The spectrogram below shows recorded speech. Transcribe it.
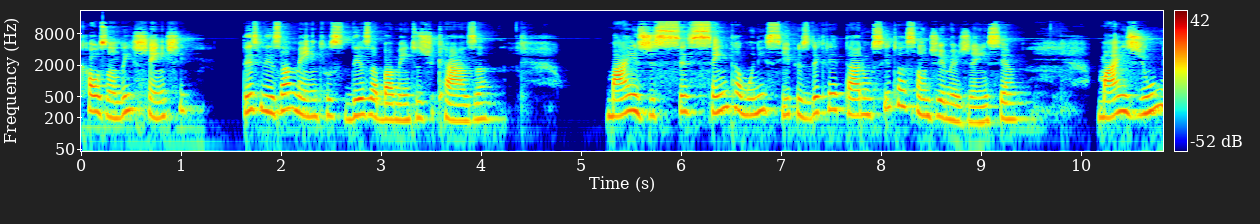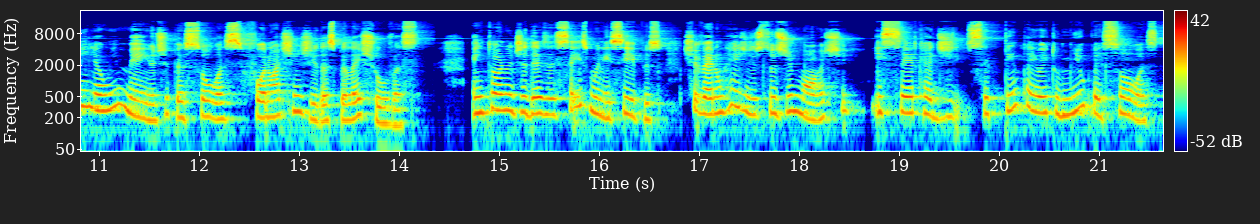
causando enchente, deslizamentos, desabamentos de casa. Mais de 60 municípios decretaram situação de emergência. Mais de um milhão e meio de pessoas foram atingidas pelas chuvas. Em torno de 16 municípios tiveram registros de morte e cerca de 78 mil pessoas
